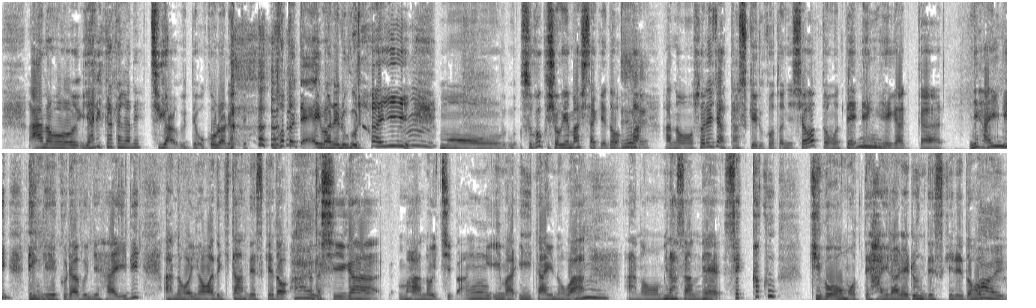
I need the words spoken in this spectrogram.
あの、やり方がね、違うって怒られて、ほっといて言われるぐらい、うん、もう、すごくしょげましたけど、えー、まあ、あの、それじゃあ助けることにしようと思って、園芸学科に入り、うん、園芸クラブに入り、あの、今まで来たんですけど、はい、私が、まあ、あの、一番今言いたいのは、うん、あの、皆さんね、せっかく希望を持って入られるんですけれど、はい、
